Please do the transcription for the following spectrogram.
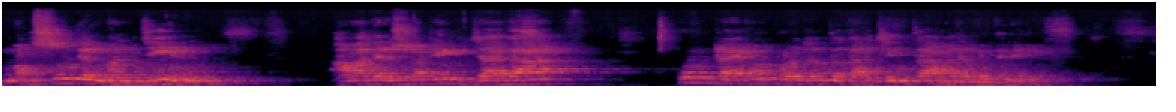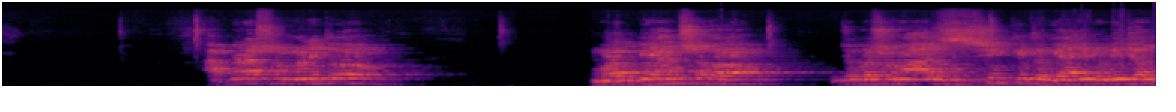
মকসুদের মঞ্জিল, আমাদের সঠিক জায়গা, কোনটা এখন পর্যন্ত তার চিন্তা আমাদের মধ্যে নেই। আপনারা সম্মানিত মরব্বিয়ান সহ যুব সমাজ, শিক্ষিত জ্ঞানী গুণীজন,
